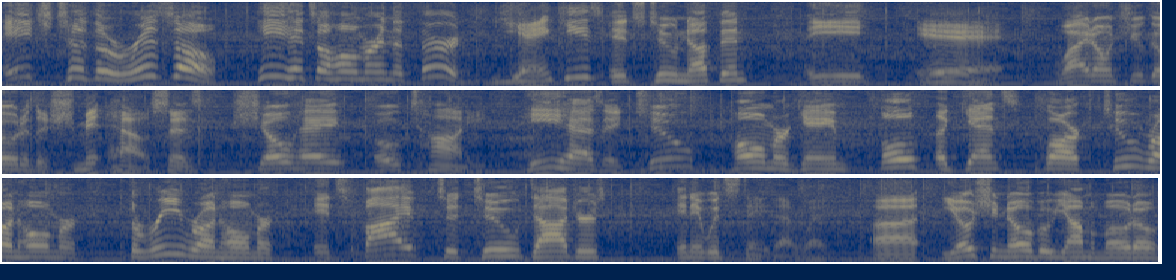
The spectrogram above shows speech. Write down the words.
H to the Rizzo. He hits a homer in the third. Yankees, it's 2 nothing. E yeah. Why don't you go to the Schmidt house? Says Shohei Ohtani. He has a two homer game, both against Clarke. Two run homer, three run homer. It's five to two Dodgers, and it would stay that way. Uh, Yoshinobu Yamamoto,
